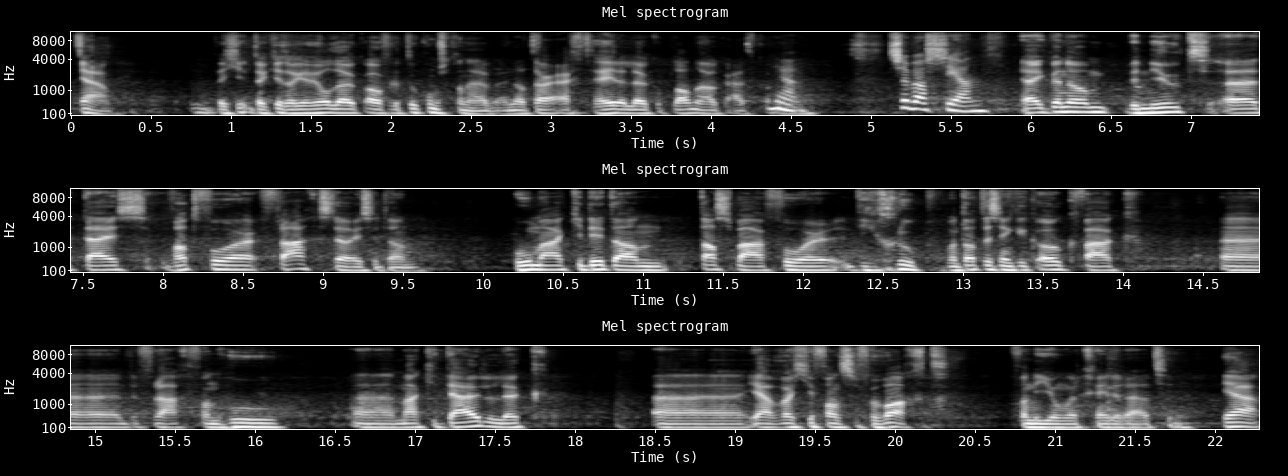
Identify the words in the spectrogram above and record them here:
ja, dat je, dat je het heel leuk over de toekomst kan hebben. En dat daar echt hele leuke plannen ook uitkomen. Ja. Sebastian. Ja, ik ben dan benieuwd, uh, Thijs, wat voor vragen stel je ze dan? Hoe maak je dit dan tastbaar voor die groep? Want dat is denk ik ook vaak uh, de vraag van hoe uh, maak je duidelijk ja, wat je van ze verwacht, van die jongere generatie? Ja,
